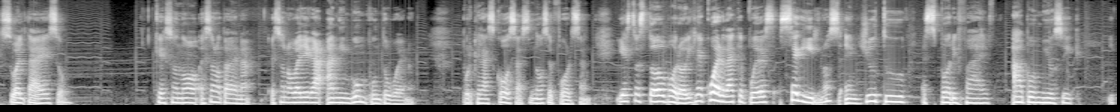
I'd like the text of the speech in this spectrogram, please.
suelta eso. Que eso no, eso no te da nada. Eso no va a llegar a ningún punto bueno. Porque las cosas no se forzan. Y esto es todo por hoy. Recuerda que puedes seguirnos en YouTube, Spotify, Apple Music y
